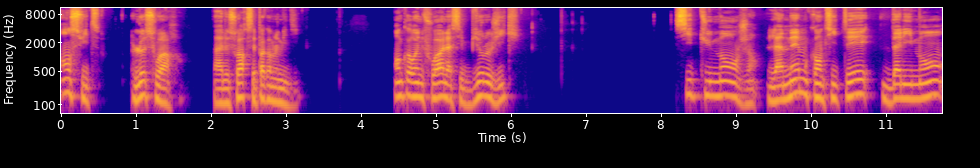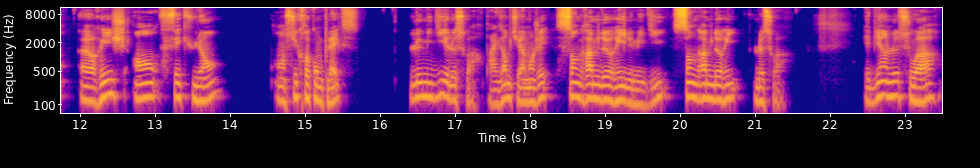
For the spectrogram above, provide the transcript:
Ensuite, le soir. Bah, le soir, c'est pas comme le midi. Encore une fois, là, c'est biologique si tu manges la même quantité d'aliments euh, riches en féculents, en sucre complexe, le midi et le soir. Par exemple, tu vas manger 100 g de riz le midi, 100 g de riz le soir. Eh bien, le soir,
